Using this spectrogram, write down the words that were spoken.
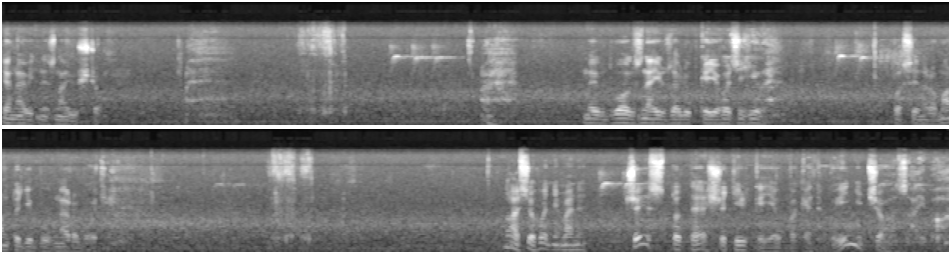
Я навіть не знаю що. Ми вдвох з нею залюбки його з'їли. Бо син Роман тоді був на роботі. Ну а сьогодні в мене чисто те, що тільки є в пакетику, і нічого зайвого.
